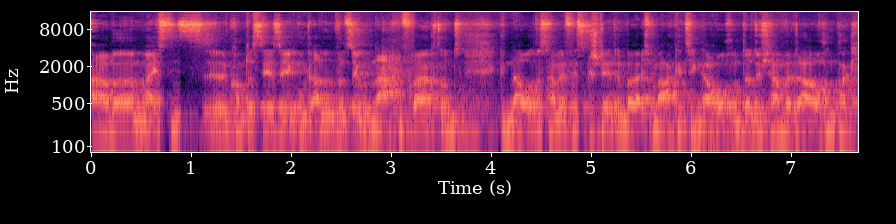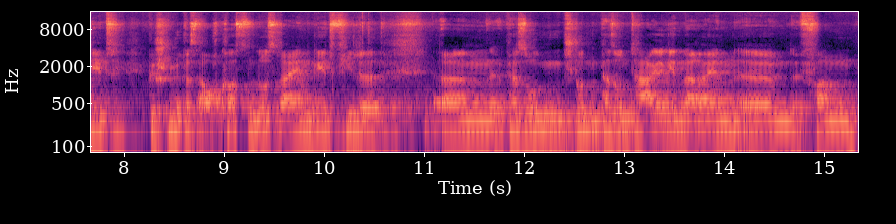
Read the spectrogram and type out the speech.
Aber meistens äh, kommt das sehr, sehr gut an und wird sehr gut nachgefragt. Und genau das haben wir festgestellt im Bereich Marketing auch. Und dadurch haben wir da auch ein Paket geschnürt, das auch kostenlos reingeht. Viele ähm, Personen, Stunden, Personentage gehen da rein ähm, von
